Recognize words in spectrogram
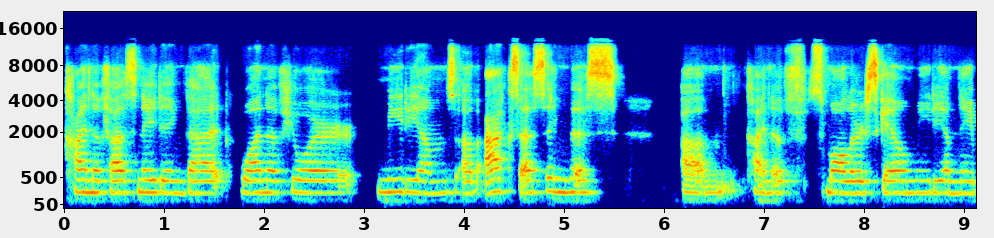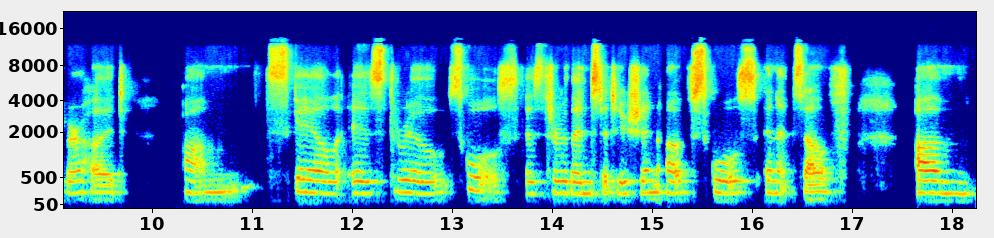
kind of fascinating that one of your mediums of accessing this um, kind of smaller scale, medium neighborhood um, scale is through schools, is through the institution of schools in itself. Um,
